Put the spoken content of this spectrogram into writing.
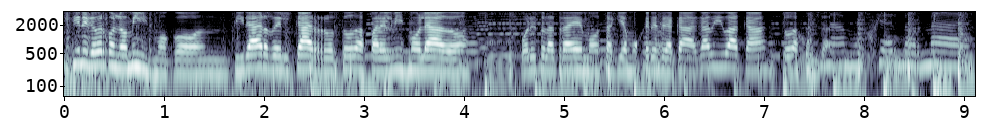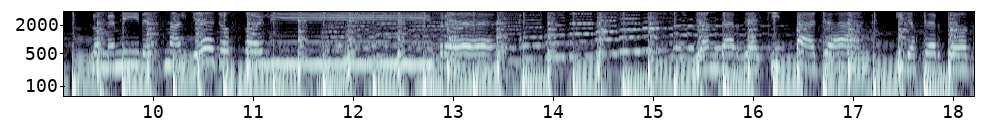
Y tiene que ver con lo mismo, con tirar del carro todas para el mismo lado. Por eso la traemos aquí a Mujeres de Acá. Gaby Vaca, todas Soy una juntas. mujer normal, no me mires mal que yo soy libre de andar de aquí para allá y de hacer todo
